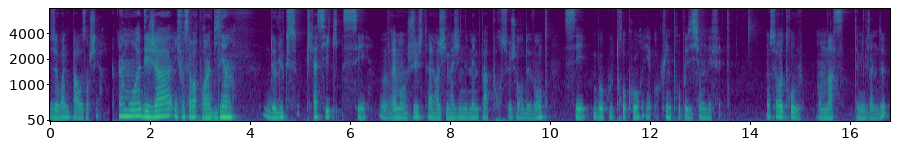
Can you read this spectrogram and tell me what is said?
The One part aux enchères. Un mois déjà, il faut savoir pour un bien de luxe classique, c'est vraiment juste. Alors j'imagine même pas pour ce genre de vente, c'est beaucoup trop court et aucune proposition n'est faite. On se retrouve en mars 2022,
